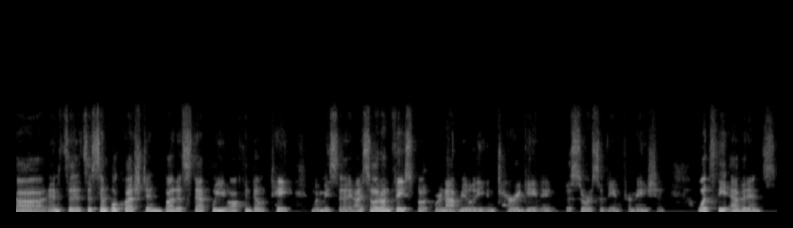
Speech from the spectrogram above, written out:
Uh, and it's a, it's a simple question, but a step we often don't take when we say, I saw it on Facebook. We're not really interrogating the source of the information. What's the evidence?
